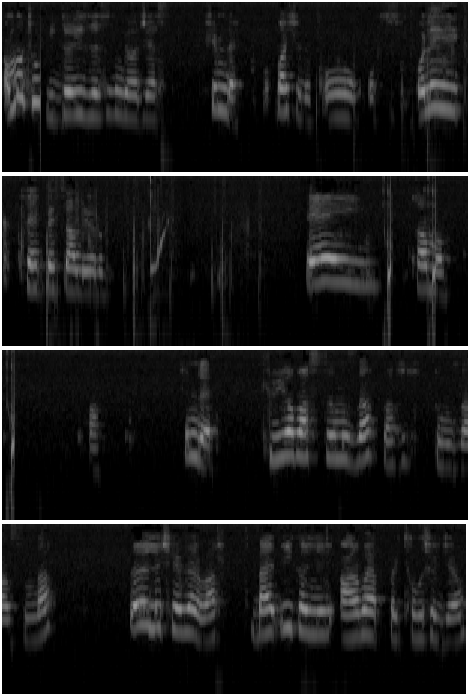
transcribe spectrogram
Ama çok video izlesin göreceğiz. Şimdi başladık. Oo, oley FPS alıyorum. Hey, tamam. Bak. Şimdi Q'ya bastığımızda, nasıl tuttuğumuzda aslında böyle şeyler var. Ben ilk önce araba yapmaya çalışacağım.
